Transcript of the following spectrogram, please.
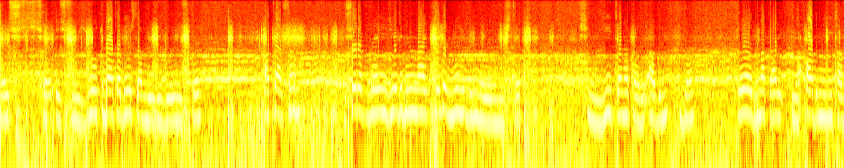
e, şey, e, YouTube'a atabilirsem bu videoyu işte. Atarsam şerefine 7000 like gelir mi bilmiyorum işte. Şimdi Yiğit Anakar adım da Soyadım Akar, ya adım Yiğit Han.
